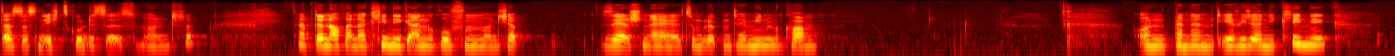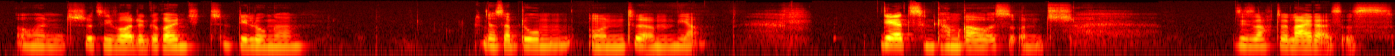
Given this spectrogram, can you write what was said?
dass es nichts Gutes ist. Und habe dann auch in der Klinik angerufen und ich habe sehr schnell zum Glück einen Termin bekommen. Und bin dann mit ihr wieder in die Klinik und sie wurde geröntgt, die Lunge, das Abdomen und ähm, ja, die Ärztin kam raus und sie sagte leider, es ist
